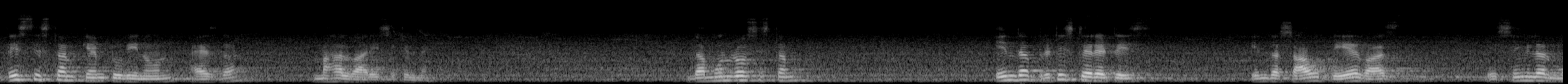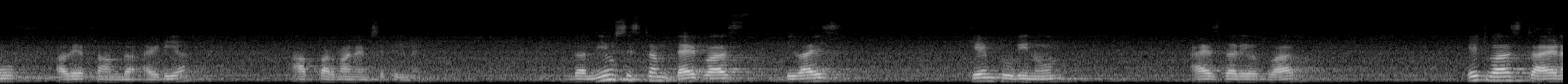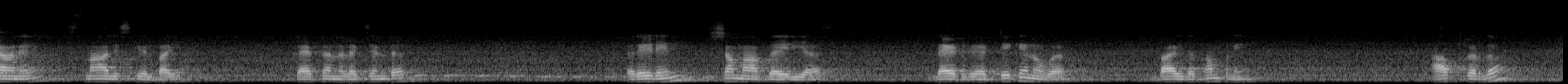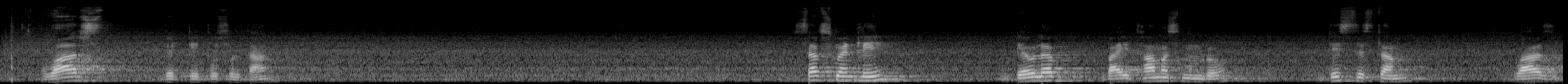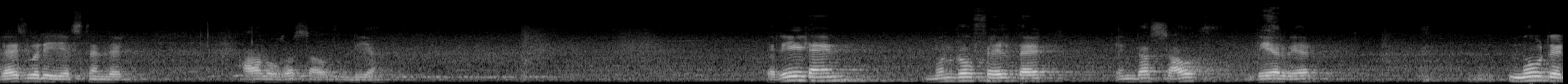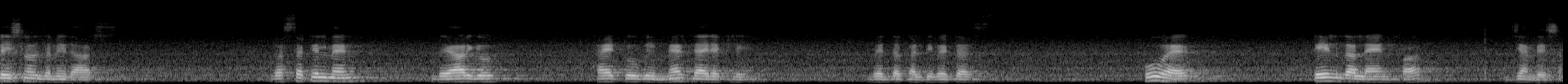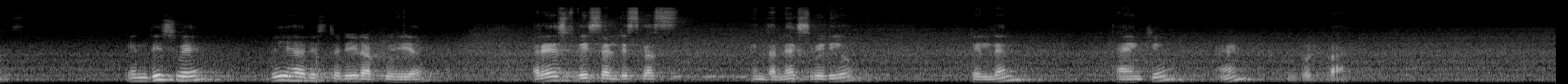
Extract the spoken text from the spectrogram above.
This system came to be known as the Mahalwari settlement. The Munro system in the British territories in the south there was a similar move away from the idea of permanent settlement. The new system that was devised came to be known as the Ryotwar. It was tried on a small scale by Captain Alexander, Read in some of the areas that were taken over by the company after the wars with Tipu Sultan. Subsequently, developed by Thomas Munro, this system was gradually extended all over South India. Reid and Munro felt that in the south there were no traditional zamindars. The settlement, they argued, had to be met directly with the cultivators who had tilled the land for generations. In this way, we have studied up to here. Rest we shall discuss in the next video. Till then, thank you and goodbye.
